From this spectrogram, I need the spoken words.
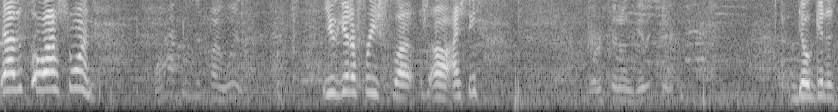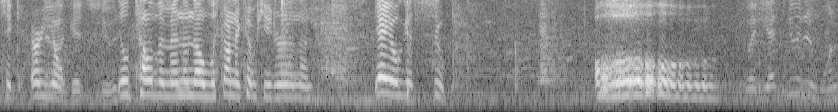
Yeah, this is the last one. What happens if I win? You get a free slu- uh, icy. What if they don't give it to you? You'll get a ticket, or I you'll get sued. you'll tell them, and then they'll look on the computer, and then yeah, you'll get soup. Oh, Wait, you have to do it in one.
